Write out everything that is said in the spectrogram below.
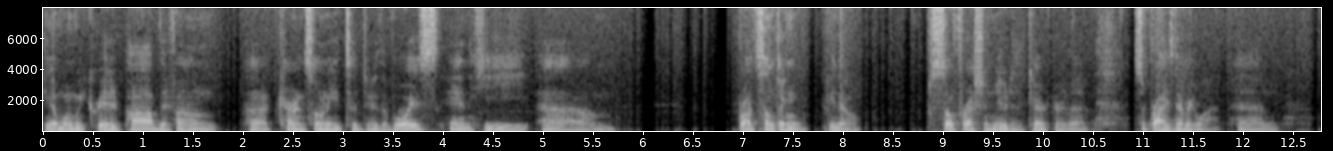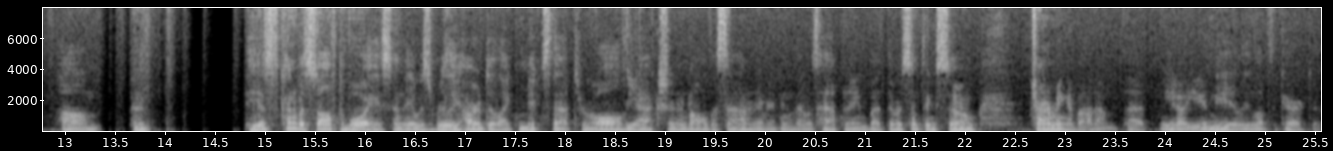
you know, when we created Pav, they found uh, Karan Soni to do the voice, and he um, brought something, you know, so fresh and new to the character that surprised everyone. And um, and he has kind of a soft voice, and it was really hard to like mix that through all the action and all the sound and everything that was happening. But there was something so charming about him that you know you immediately love the character.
